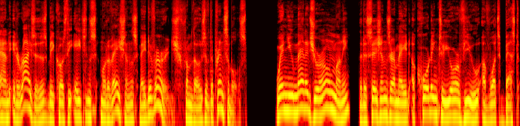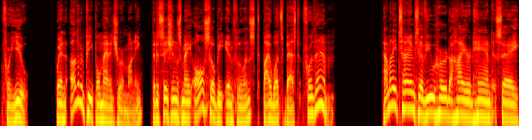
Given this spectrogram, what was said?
and it arises because the agent's motivations may diverge from those of the principals. When you manage your own money, the decisions are made according to your view of what's best for you. When other people manage your money, the decisions may also be influenced by what's best for them. How many times have you heard a hired hand say,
